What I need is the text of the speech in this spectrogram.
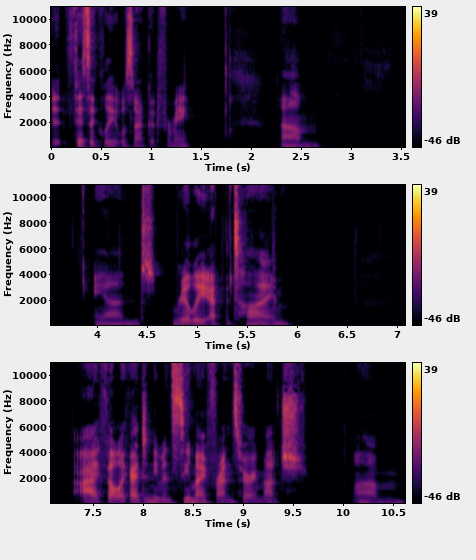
it, physically it was not good for me. Um and really at the time i felt like i didn't even see my friends very much um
